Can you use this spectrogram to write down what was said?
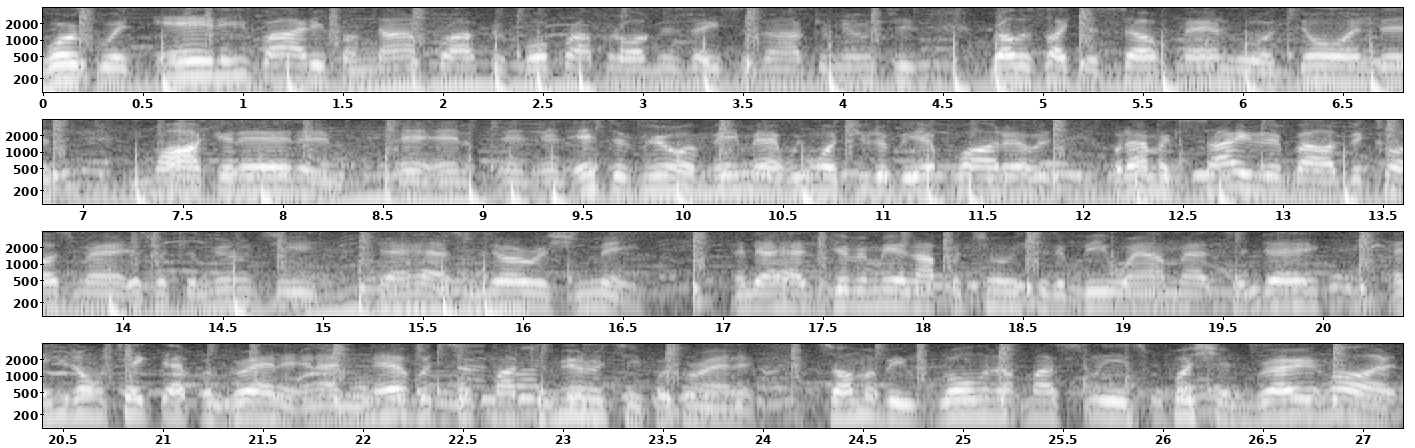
Work with anybody from nonprofit, for-profit organizations in our community, brothers like yourself, man, who are doing this, marketing and, and, and, and interviewing me, man. We want you to be a part of it. But I'm excited about it because, man, it's a community that has nourished me and that has given me an opportunity to be where I'm at today. And you don't take that for granted. And I never took my community for granted. So I'm gonna be rolling up my sleeves, pushing very hard,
